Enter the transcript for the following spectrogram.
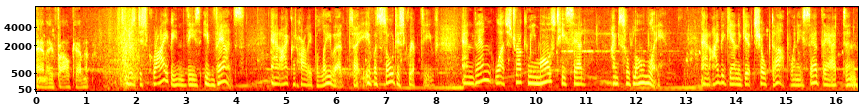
and a file cabinet. He was describing these events, and I could hardly believe it. Uh, It was so descriptive. And then what struck me most, he said, I'm so lonely. And I began to get choked up when he said that, and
